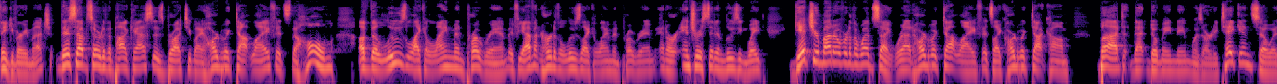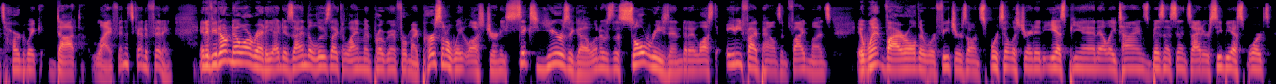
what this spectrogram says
Thank you very much. This episode of the podcast is brought to you by Hardwick.life. It's the home of the Lose Like a Lineman program. If you haven't heard of the Lose Like a Lineman program and are interested in losing weight, get your butt over to the website. We're at Hardwick.life. It's like Hardwick.com, but that domain name was already taken. So it's Hardwick.life. And it's kind of fitting. And if you don't know already, I designed the Lose Like a Lineman program for my personal weight loss journey six years ago. And it was the sole reason that I lost 85 pounds in five months. It went viral. There were features on Sports Illustrated, ESPN, LA Times, Business Insider, CBS Sports.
